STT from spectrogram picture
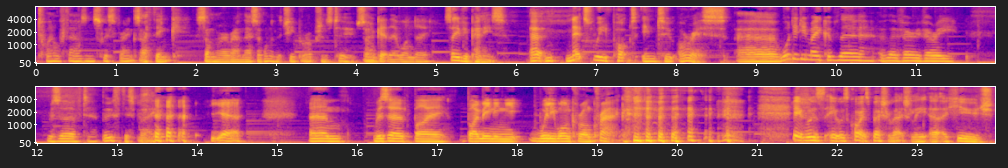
Twelve thousand Swiss francs, I think, somewhere around there. So one of the cheaper options too. So I'll get there one day. save your pennies. Uh, next, we popped into Oris. Uh, what did you make of their of their very very reserved booth display? Yeah. Um, reserved by by meaning Willy Wonka on crack. it was it was quite special actually. Uh, a huge,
